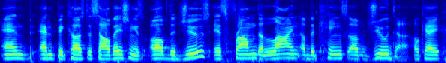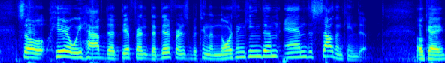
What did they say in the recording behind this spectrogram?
And, and because the salvation is of the Jews, it's from the line of the kings of Judah. Okay, so here we have the different the difference between the northern kingdom and the southern kingdom. Okay,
